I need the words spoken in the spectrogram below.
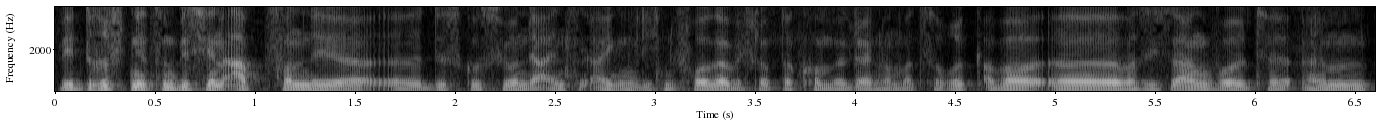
Wir driften jetzt ein bisschen ab von der äh, Diskussion der einzelnen eigentlichen Folge, aber ich glaube, da kommen wir gleich nochmal zurück. Aber äh, was ich sagen wollte, ähm,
